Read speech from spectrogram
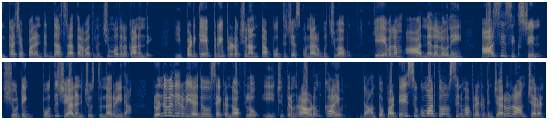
ఇంకా చెప్పాలంటే దసరా తర్వాత నుంచి మొదలు కానుంది ఇప్పటికే ప్రీ ప్రొడక్షన్ అంతా పూర్తి చేసుకున్నారు బుచ్చిబాబు. కేవలం ఆరు నెలలోనే ఆర్సీ సిక్స్టీన్ షూటింగ్ పూర్తి చేయాలని చూస్తున్నారు ఈయన. రెండు వేల ఇరవై ఐదు సెకండ్ హాఫ్లో ఈ చిత్రం రావడం ఖాయం. దాంతోపాటే సుకుమార్తోనూ సినిమా ప్రకటించారు రామ్ చరణ్.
